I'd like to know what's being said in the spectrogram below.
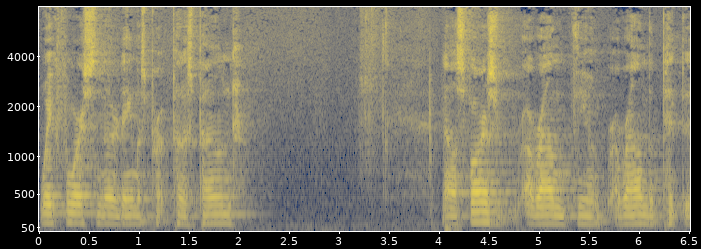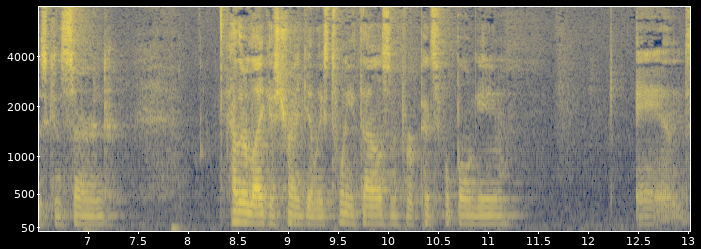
Wake Forest and Notre Dame was postponed. Now, as far as around you know around the pit is concerned, Heather Lyke is trying to get at least 20000 for a Pitts football game. And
